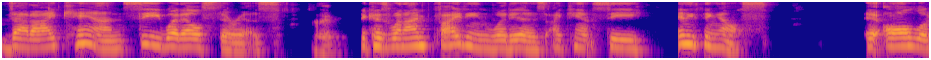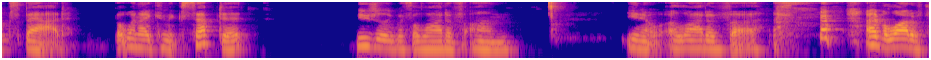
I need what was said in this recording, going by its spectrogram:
that I can see what else there is. Right. Because when I'm fighting what is, I can't see anything else. It all looks bad. But when I can accept it, usually with a lot of, um, you know, a lot of, uh, I have a lot of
